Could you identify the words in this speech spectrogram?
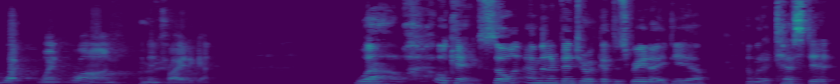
what went wrong, and then try it again. Wow. Okay. So I'm an inventor. I've got this great idea. I'm going to test it.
